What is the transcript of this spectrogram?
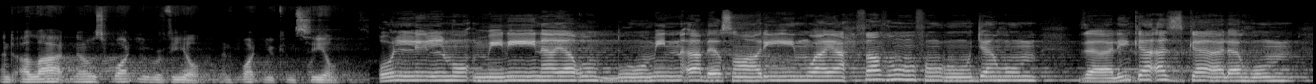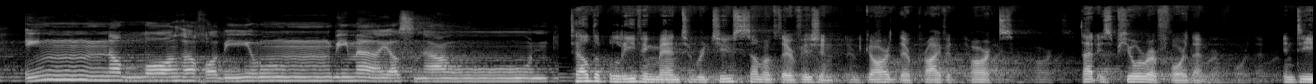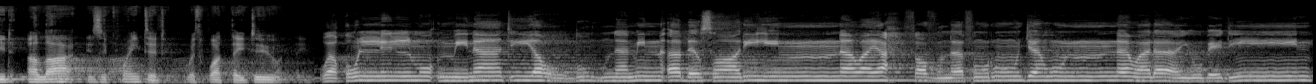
And Allah knows what you reveal and what you conceal. قل للمؤمنين يغضوا من أبصارهم ويحفظوا فروجهم ذلك أزكى لهم إن الله خبير بما يصنعون Tell the believing men to reduce some of their vision and guard their private parts. That is purer for them. Indeed, Allah is acquainted with what they do. وقل للمؤمنات يغضضن من أبصارهن ويحفظن فروجهن ولا يبدين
